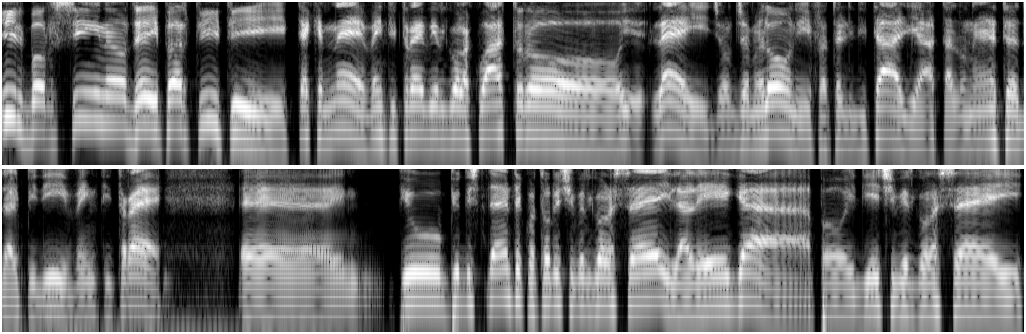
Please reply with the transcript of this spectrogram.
Il borsino dei partiti, Tecne 23,4, lei Giorgia Meloni, Fratelli d'Italia, Tallonet del PD 23, eh, più, più distante 14,6 la Lega, poi 10,6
